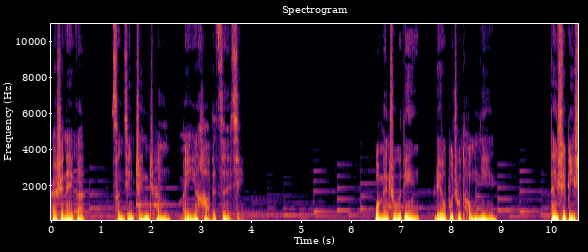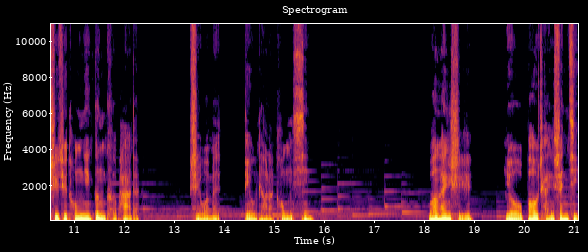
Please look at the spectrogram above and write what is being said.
而是那个曾经真诚美好的自己。我们注定留不住童年，但是比失去童年更可怕的，是我们丢掉了童心。王安石，游《包禅山记》。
